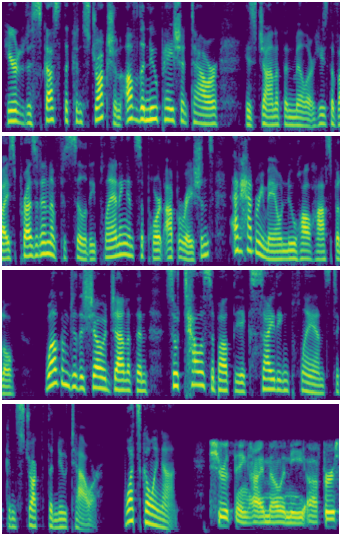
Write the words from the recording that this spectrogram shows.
Here to discuss the construction of the new patient tower is Jonathan Miller. He's the Vice President of Facility Planning and Support Operations at Henry Mayo Newhall Hospital. Welcome to the show, Jonathan. So tell us about the exciting plans to construct the new tower. What's going on? Sure thing. Hi, Melanie. Uh, first,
